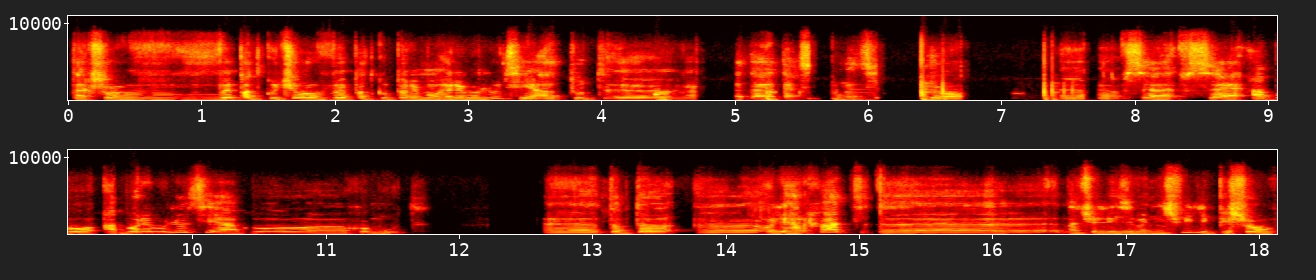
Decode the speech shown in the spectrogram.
Так що, в випадку чого, в випадку перемоги революції, а тут е, виглядає так ситуація, що е, все, все або, або революція, або хомут. Е, тобто е, олігархат е, на чолі з Іванішвілі пішов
